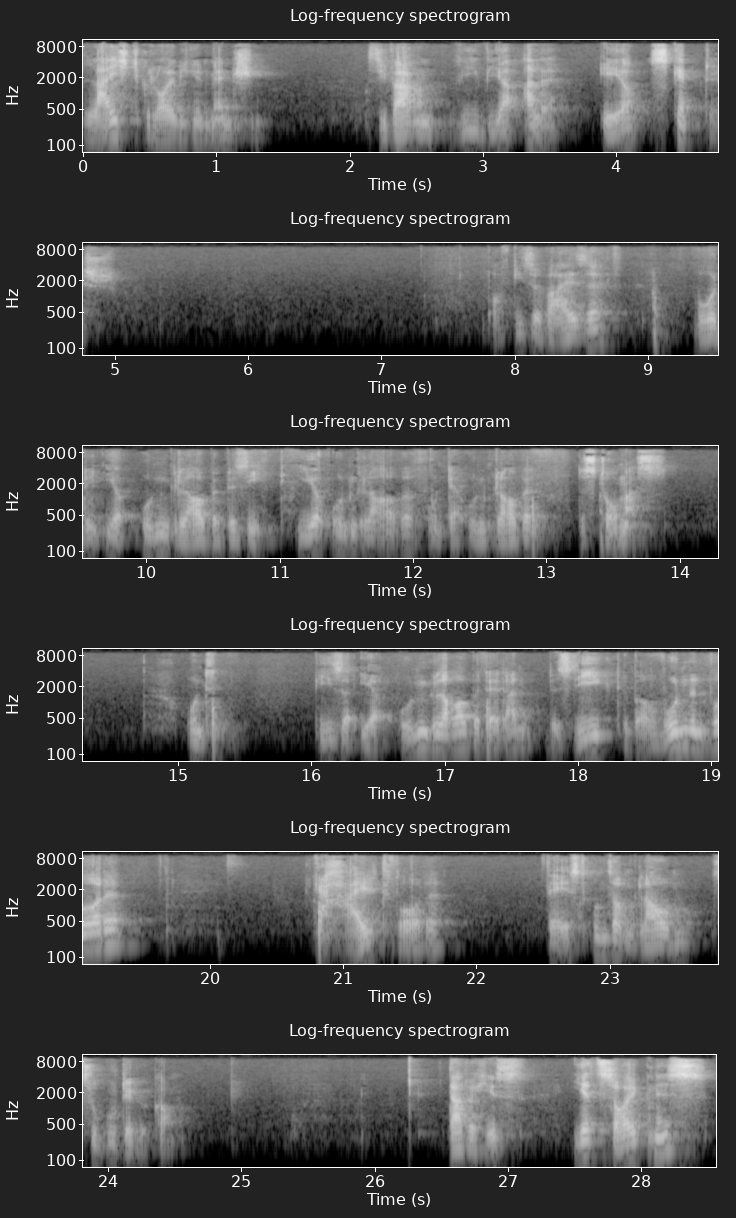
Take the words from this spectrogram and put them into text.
leichtgläubigen Menschen. Sie waren wie wir alle eher skeptisch. Auf diese Weise wurde ihr Unglaube besiegt. Ihr Unglaube und der Unglaube des Thomas. Und dieser ihr Unglaube, der dann besiegt, überwunden wurde, geheilt wurde, der ist unserem Glauben zugute gekommen. Dadurch ist ihr Zeugnis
